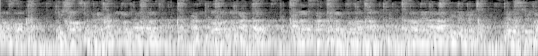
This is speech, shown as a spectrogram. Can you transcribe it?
の方の方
